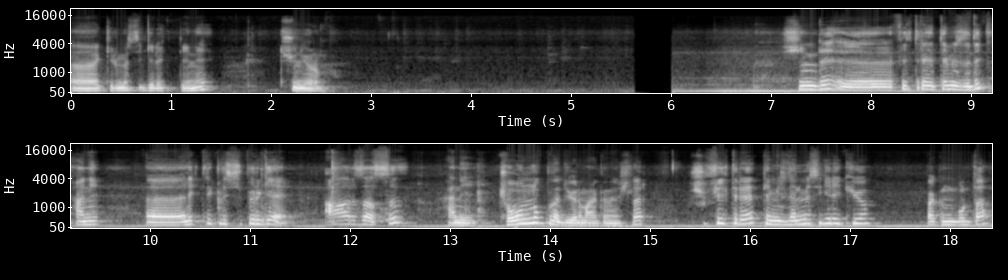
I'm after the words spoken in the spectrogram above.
eee, girmesi gerektiğini düşünüyorum. Şimdi e, filtreyi temizledik. Hani e, elektrikli süpürge arızası hani çoğunlukla diyorum arkadaşlar. Şu filtre temizlenmesi gerekiyor. Bakın burada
